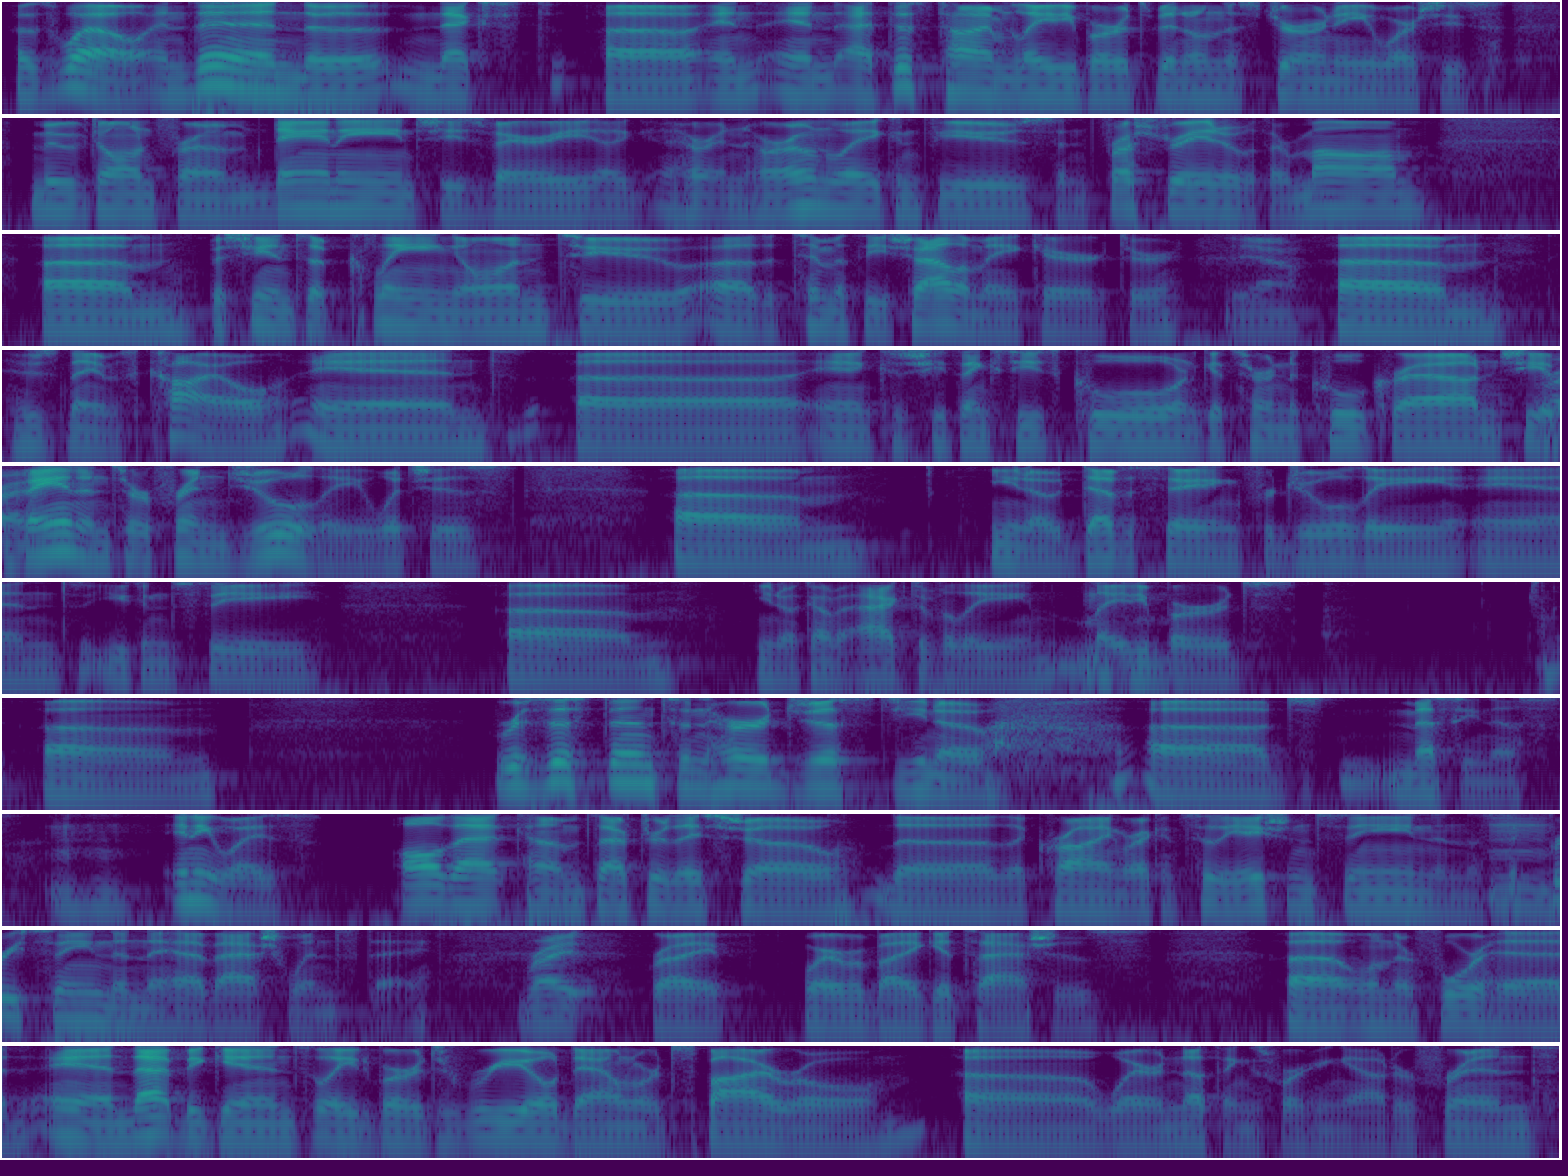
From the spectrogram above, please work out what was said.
as well. And then the next uh, and and at this time lady bird's been on this journey where she's moved on from danny and she's very uh, her in her own way confused and frustrated with her mom. Um, but she ends up clinging on to uh, the Timothée Chalamet character. Yeah. um, whose name is Kyle, and uh, and because she thinks he's cool and gets her in the cool crowd, and she Right. abandons her friend Julie, which is, um, you know, devastating for Julie, and you can see, um, you know, kind of actively Lady Bird's um, resistance and her just you know uh, just messiness. Mhm. Anyways, all that comes after they show the the crying reconciliation scene and the sick Mm. priest scene. Then they have Ash Wednesday, Right. right, where everybody gets ashes. Uh, on their forehead, and that begins Lady Bird's real downward spiral, uh, where nothing's working out. Her friend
